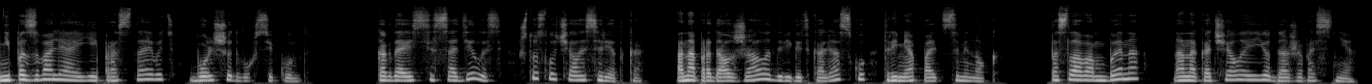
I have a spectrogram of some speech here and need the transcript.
не позволяя ей простаивать больше двух секунд. Когда Эсси садилась, что случалось редко, она продолжала двигать коляску тремя пальцами ног. По словам Бена, она качала ее даже во сне.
